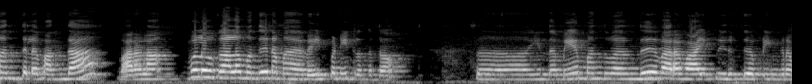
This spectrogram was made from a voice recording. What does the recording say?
மந்தில் வந்தால் வரலாம். இவ்வளவு காலம் வந்து நம்ம வெயிட் பண்ணிட்டு இருந்துட்டோம். ஸோ இந்த மே மந்த் வந்து வர வாய்ப்பு இருக்குது அப்படிங்கிற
